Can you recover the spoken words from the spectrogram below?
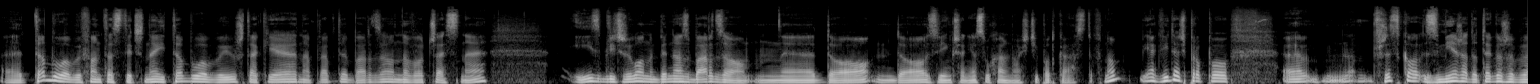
E, to byłoby fantastyczne i to byłoby już takie naprawdę bardzo nowoczesne i zbliżyłoby nas bardzo mm, do, do zwiększenia słuchalności podcastów. No, jak widać, propo, e, no, wszystko zmierza do tego, żeby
